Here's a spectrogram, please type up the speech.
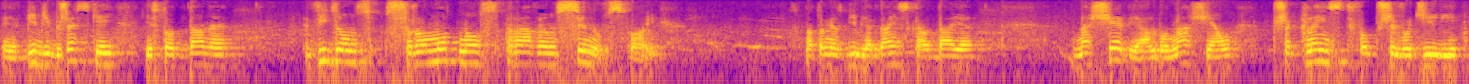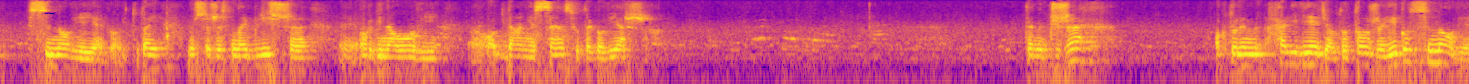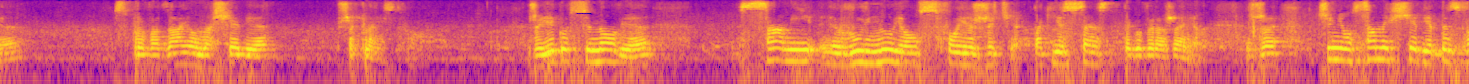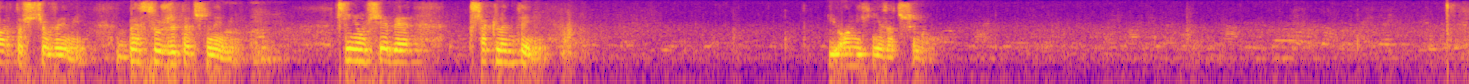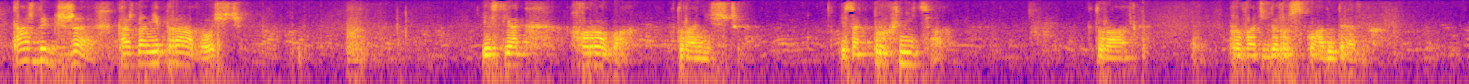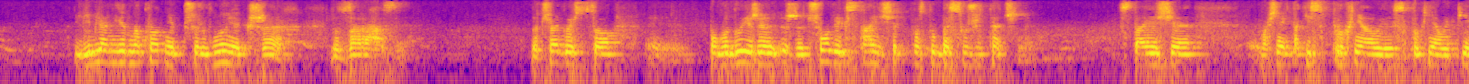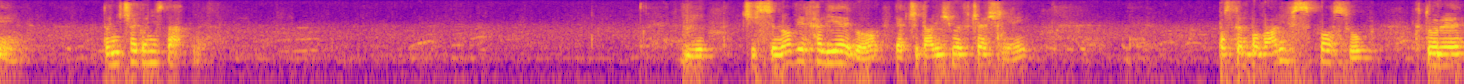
W Biblii Brzeskiej jest to oddane widząc sromotną sprawę synów swoich. Natomiast Biblia Gdańska oddaje na siebie albo na się przekleństwo przywodzili synowie Jego. I tutaj myślę, że jest to najbliższe e, oryginałowi oddanie sensu tego wiersza. Ten grzech, o którym Heli wiedział, to to, że jego synowie sprowadzają na siebie przekleństwo. Że jego synowie sami rujnują swoje życie. Taki jest sens tego wyrażenia. Że czynią samych siebie bezwartościowymi, bezużytecznymi. Czynią siebie przeklętymi. I on ich nie zatrzymał. Każdy grzech, każda nieprawość jest jak choroba, która niszczy. Jest jak próchnica, która prowadzi do rozkładu drewna. I Biblia niejednokrotnie przyrównuje grzech do zarazy. Do czegoś, co e, powoduje, że, że człowiek staje się po prostu bezużyteczny. Staje się właśnie jak taki spróchniały, spróchniały pień. Do niczego niezdatny. I ci synowie Heliego, jak czytaliśmy wcześniej, postępowali w sposób, który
